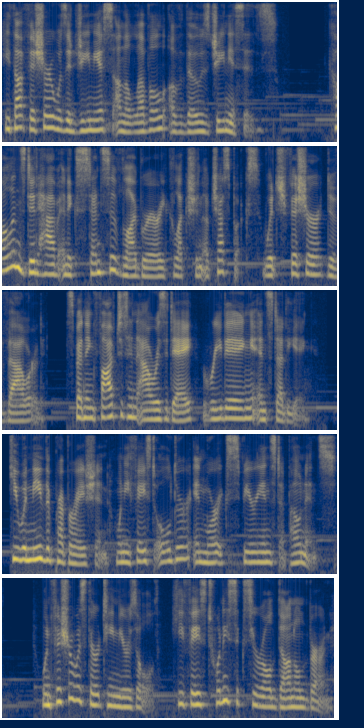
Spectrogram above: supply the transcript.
He thought Fischer was a genius on the level of those geniuses. Collins did have an extensive library collection of chess books, which Fischer devoured, spending 5 to 10 hours a day reading and studying. He would need the preparation when he faced older and more experienced opponents. When Fischer was 13 years old, he faced 26 year old Donald Byrne,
